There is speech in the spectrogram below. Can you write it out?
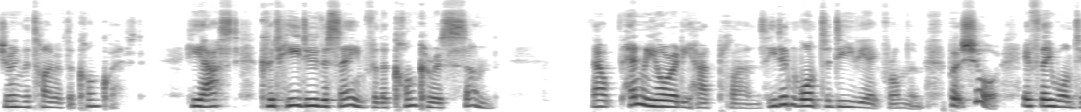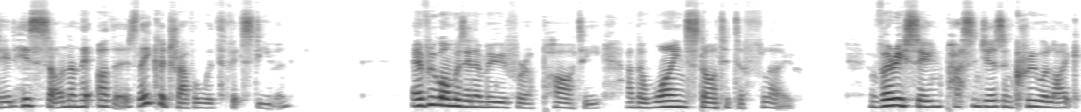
during the time of the conquest. He asked, could he do the same for the conqueror's son? Now, Henry already had plans. He didn't want to deviate from them. But sure, if they wanted, his son and the others, they could travel with Fitzstephen. Everyone was in a mood for a party, and the wine started to flow. Very soon, passengers and crew alike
